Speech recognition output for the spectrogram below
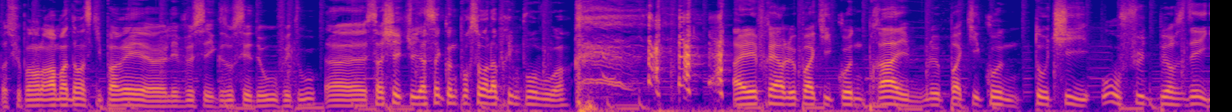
parce que pendant le ramadan à ce qui paraît euh, les vœux c'est exaucé de ouf et tout. Euh, sachez qu'il y a 50% à la prime pour vous hein. Allez les frères, le pack icône Prime, le pack icône Tochi ou Fut Birthday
